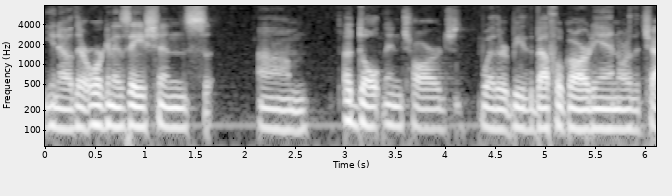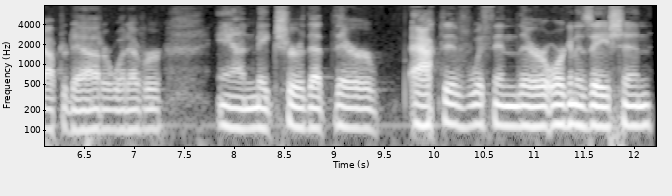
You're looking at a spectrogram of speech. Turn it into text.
you know their organization's um, adult in charge, whether it be the Bethel Guardian or the chapter dad or whatever, and make sure that they're active within their organization,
